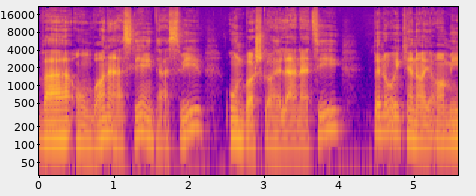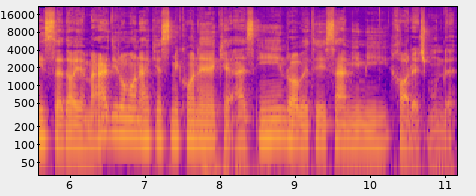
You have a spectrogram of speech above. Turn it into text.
و عنوان اصلی این تصویر اون باشگاه لعنتی به نوعی کنایه آمیز صدای مردی رو منعکس می‌کنه که از این رابطه صمیمی خارج مونده.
